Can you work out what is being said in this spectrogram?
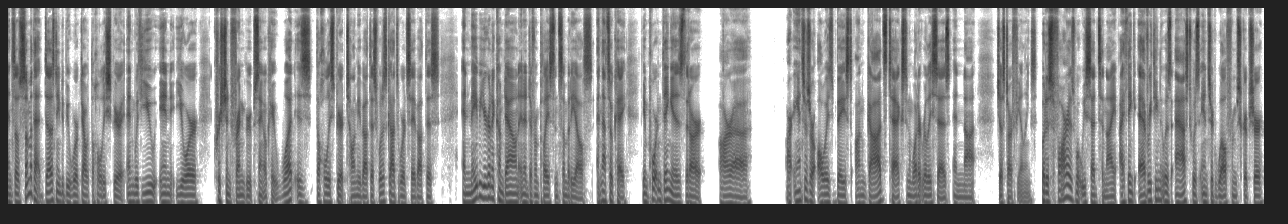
And so some of that does need to be worked out with the Holy Spirit and with you in your Christian friend group saying, okay, what is the Holy Spirit telling me about this? What does God's word say about this? And maybe you're going to come down in a different place than somebody else, and that's okay. The important thing is that our our uh, our answers are always based on God's text and what it really says, and not just our feelings. But as far as what we said tonight, I think everything that was asked was answered well from Scripture.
